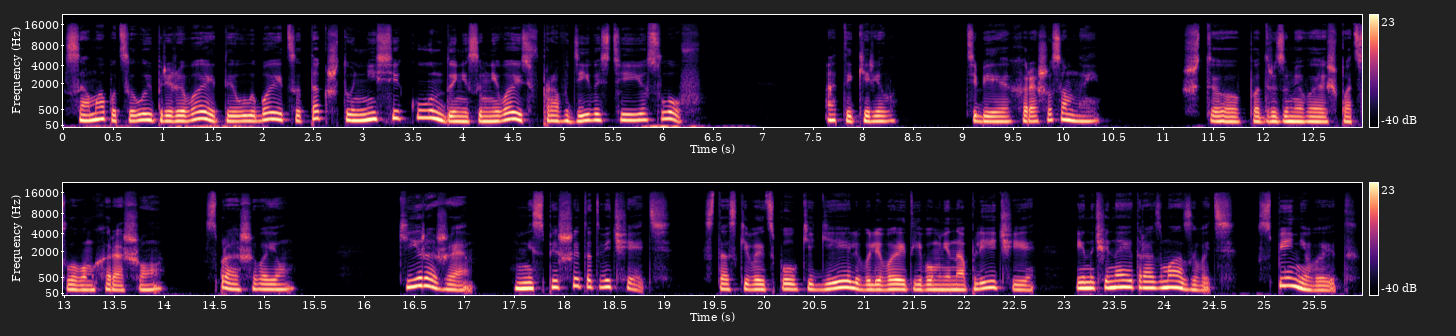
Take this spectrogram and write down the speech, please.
Сама поцелуй прерывает и улыбается так, что ни секунды не сомневаюсь в правдивости ее слов. «А ты, Кирилл, тебе хорошо со мной?» «Что подразумеваешь под словом «хорошо»?» Спрашиваю. Кира же не спешит отвечать. Стаскивает с полки гель, выливает его мне на плечи и начинает размазывать, вспенивает,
